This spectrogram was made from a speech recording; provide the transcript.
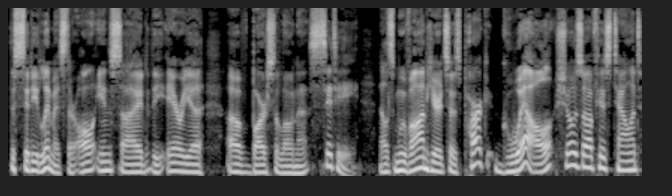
the city limits, they're all inside the area of Barcelona city. Now let's move on here. It says Park Güell shows off his talent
